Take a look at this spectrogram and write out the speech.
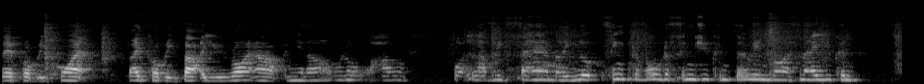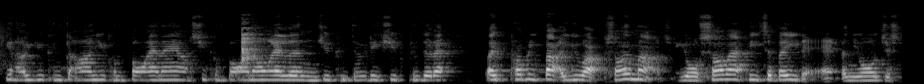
they're probably quite. They probably butter you right up, and you know, oh, look, oh, what a lovely family. Look, think of all the things you can do in life now. You can, you know, you can go and you can buy an house, you can buy an island, you can do this, you can do that. They probably butter you up so much. You're so happy to be there, and you're just,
